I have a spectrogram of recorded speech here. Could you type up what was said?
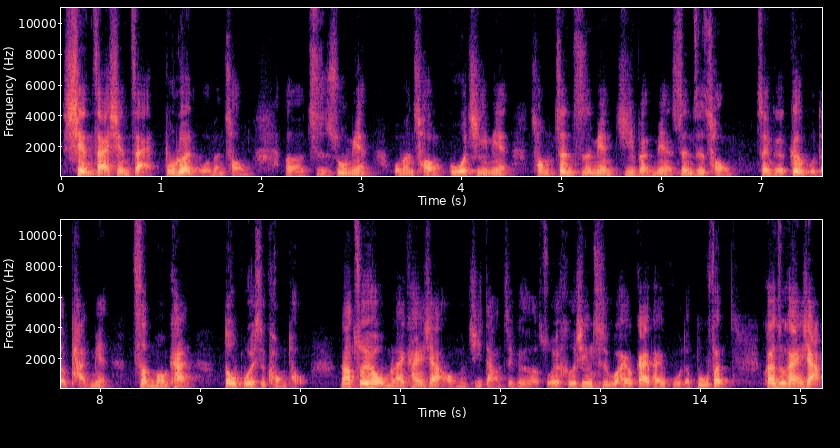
现在现在不论我们从呃指数面，我们从国际面，从政治面、基本面，甚至从整个个股的盘面，怎么看都不会是空头。那最后我们来看一下我们几档这个所谓核心持股还有盖牌股的部分，快速看一下。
